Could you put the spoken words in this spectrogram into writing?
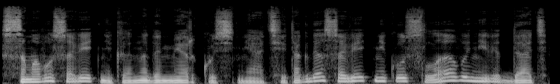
С самого советника надо мерку снять, и тогда советнику славы не видать.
